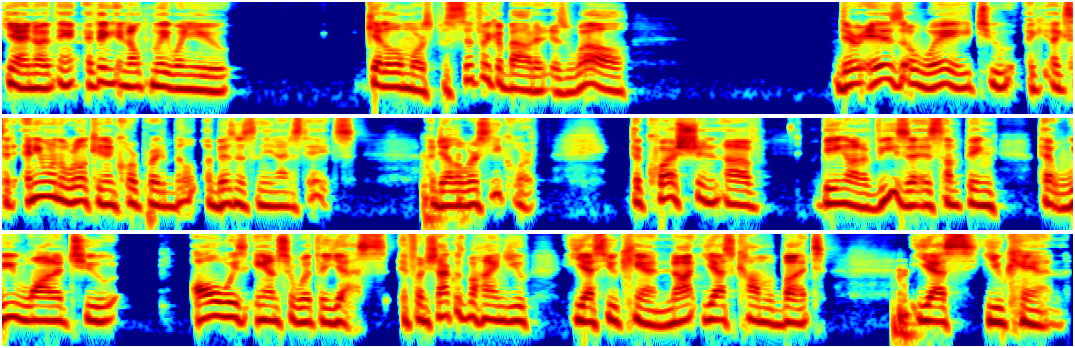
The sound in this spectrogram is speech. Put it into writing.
Yeah, no, I think I think, and ultimately, when you get a little more specific about it as well, there is a way to, like, I said, anyone in the world can incorporate a, business in the United States, a Delaware C corp. The question of being on a visa is something that we wanted to always answer with a yes. If Unshackle was behind you, yes, you can. Not yes, comma, but yes, you can.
